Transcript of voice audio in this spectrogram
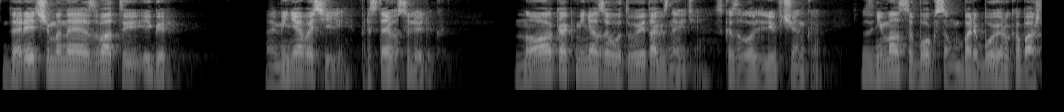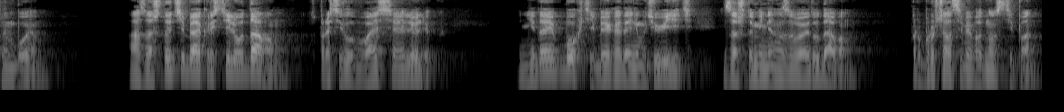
«До речі, мене звати Игорь». «А меня Василий», — представился Лёлик. «Но как меня зовут, вы и так знаете», — сказал Левченко. «Занимался боксом, борьбой и рукопашным боем». «А за что тебя окрестили удавом?» — спросил Вася Лёлик. «Не дай бог тебе когда-нибудь увидеть, за что меня называют удавом», — пробурчал себе в одно Степан.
